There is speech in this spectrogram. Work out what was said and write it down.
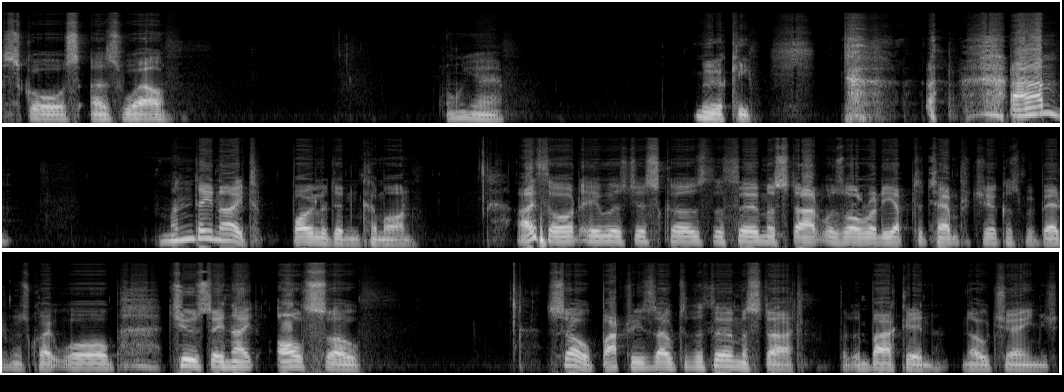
scores as well. Oh yeah. Murky. um, Monday night, boiler didn't come on. I thought it was just because the thermostat was already up to temperature because my bedroom was quite warm. Tuesday night also. So, batteries out of the thermostat. Put them back in. No change.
